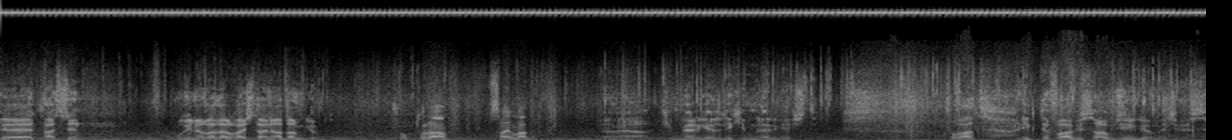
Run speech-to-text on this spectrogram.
Ee Tahsin, bugüne kadar kaç tane adam gömdün? Çoktur ağam. Saymadım. Değil mi ya? Kimler geldi, kimler geçti. Fakat ilk defa bir savcıyı gömeceğiz.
